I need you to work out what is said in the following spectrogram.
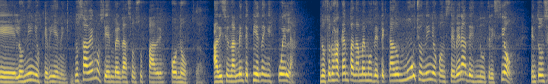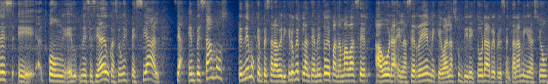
Eh, los niños que vienen. No sabemos si en verdad son sus padres o no. Adicionalmente pierden escuela. Nosotros acá en Panamá hemos detectado muchos niños con severa desnutrición, entonces eh, con necesidad de educación especial. O sea, empezamos, tenemos que empezar a ver, y creo que el planteamiento de Panamá va a ser ahora en la CRM, que va la subdirectora a representar a Migración,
